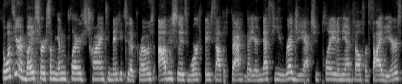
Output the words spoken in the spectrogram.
So, what's your advice for some young players trying to make it to the pros? Obviously, it's worked based off the fact that your nephew Reggie actually played in the NFL for five years.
